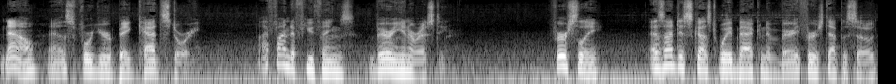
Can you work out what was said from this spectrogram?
Now, as for your big cat story, I find a few things very interesting. Firstly, as I discussed way back in the very first episode,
